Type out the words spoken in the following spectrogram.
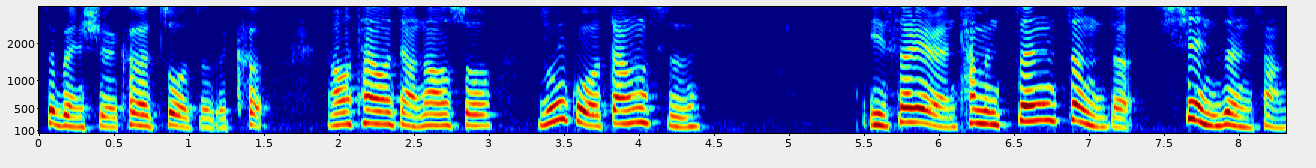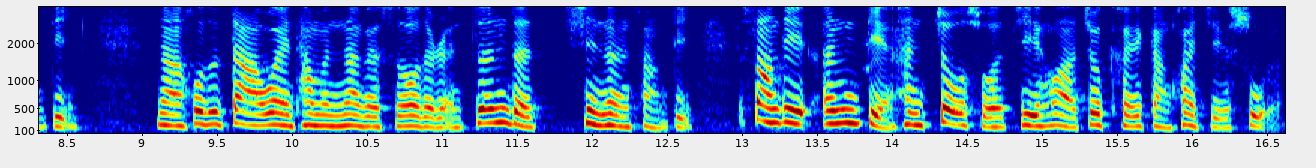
这本学科作者的课，然后他有讲到说，如果当时。以色列人，他们真正的信任上帝，那或是大卫他们那个时候的人，真的信任上帝，上帝恩典和救赎计划就可以赶快结束了，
